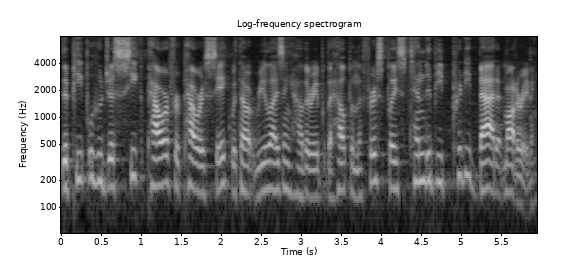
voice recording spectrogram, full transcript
The people who just seek power for power's sake without realizing how they're able to help in the first place tend to be pretty bad at moderating.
